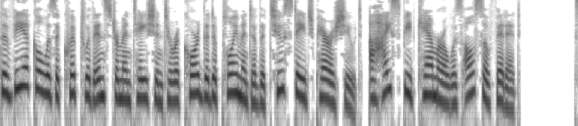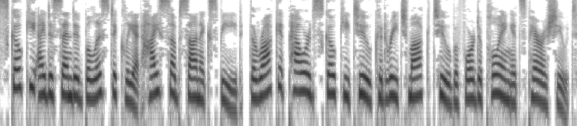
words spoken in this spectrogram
The vehicle was equipped with instrumentation to record the deployment of the two-stage parachute, a high-speed camera was also fitted. Skokie I descended ballistically at high subsonic speed. The rocket-powered Skokie 2 could reach Mach 2 before deploying its parachute.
